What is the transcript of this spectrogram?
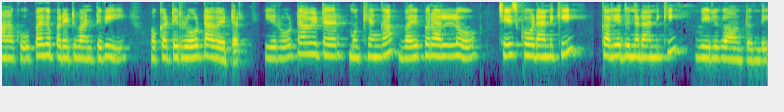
మనకు ఉపయోగపడేటువంటివి ఒకటి రోటావేటర్. ఈ రోటావేటర్ ముఖ్యంగా వరి పొలాల్లో చేసుకోవడానికి కలియదున్నడానికి వీలుగా ఉంటుంది.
